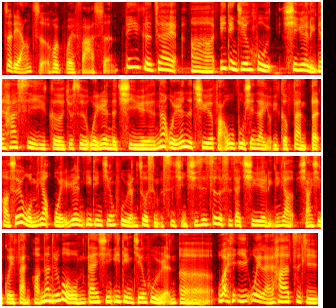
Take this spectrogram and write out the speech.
这两者会不会发生？第一个，在啊，议定监护契约里面，它是一个就是委任的契约。那委任的契约，法务部现在有一个范本啊，所以我们要委任议定监护人做什么事情，其实这个是在契约里面要详细规范。好，那如果我们担心议定监护人呃，万一未来他自己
